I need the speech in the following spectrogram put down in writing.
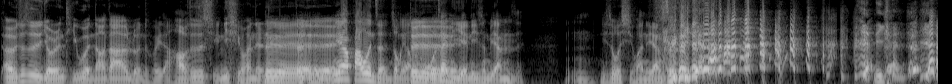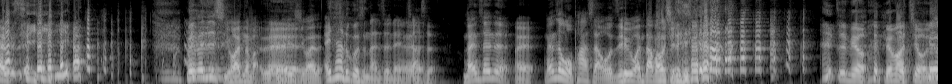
呃，就是有人提问，然后大家轮着回答。好，就是喜你喜欢的人，对对对对对，因为要发问者很重要。对对，我在你眼里什么样子？嗯，你是我喜欢的样子。你看，还不是一样？妹妹是喜欢的嘛？对，是喜欢的。哎，那如果是男生呢？假设男生的，哎，男生我怕啥？我直接玩大冒险，这没有没有办法救，没有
